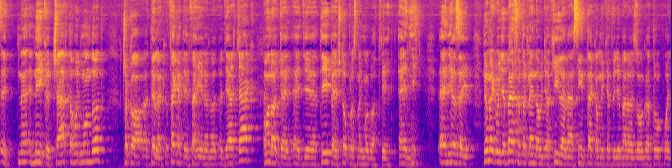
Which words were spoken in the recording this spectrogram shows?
egy, egy naked chart, ahogy mondod, csak a tényleg feketén-fehéren a, a gyertyák, van ott egy, egy TPS, stop loss, meg maga a trade, ennyi. Ennyi az egész. Ja, meg ugye beszéltek lenne ugye a key level szintek, amiket ugye berajzolgatok, vagy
